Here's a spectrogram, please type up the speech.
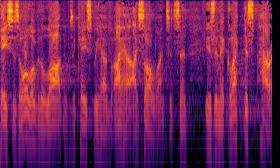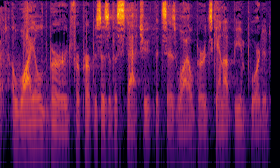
Cases all over the lot. There was a case we have, I, I saw once. It said, Is an eclectus parrot a wild bird for purposes of a statute that says wild birds cannot be imported?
